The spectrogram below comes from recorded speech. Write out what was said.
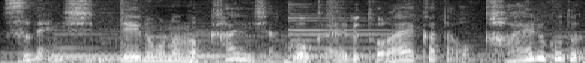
すでに知っているものの解釈を変える捉え方を変えることだ。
